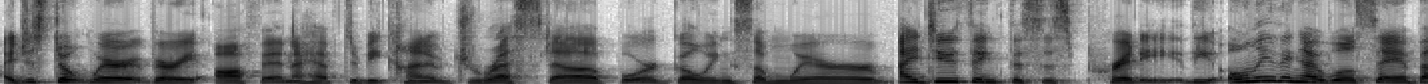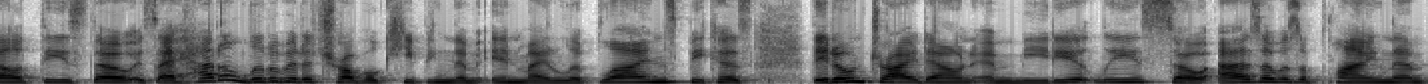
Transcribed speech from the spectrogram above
I just don't wear it very often. I have to be kind of dressed up or going somewhere. I do think this is pretty. The only thing I will say about these though is I had a little bit of trouble keeping them in my lip lines because they don't dry down immediately. So as I was applying them,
